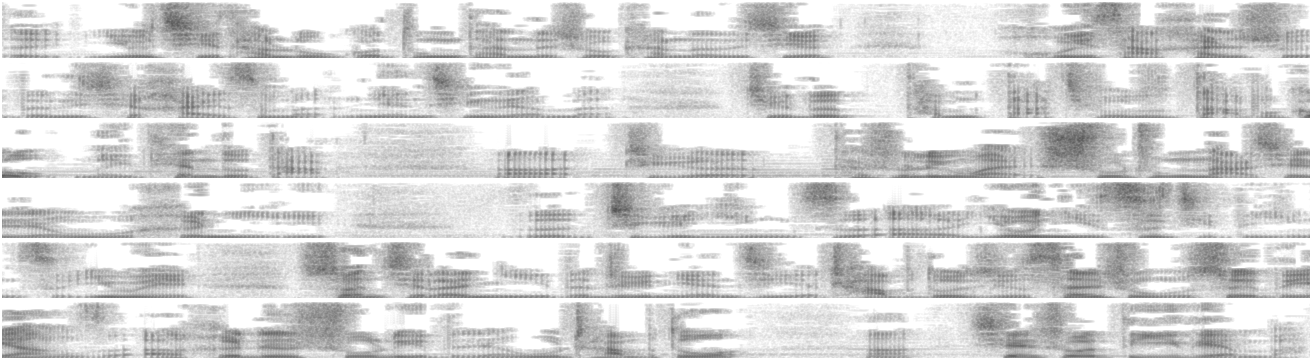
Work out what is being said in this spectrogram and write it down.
呃，尤其他路过东滩的时候看到那些。挥洒汗水的那些孩子们、年轻人们，觉得他们打球都打不够，每天都打啊。这个他说，另外书中哪些人物和你，呃，这个影子呃，有你自己的影子，因为算起来你的这个年纪也差不多就三十五岁的样子啊，和这书里的人物差不多啊。先说第一点吧，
